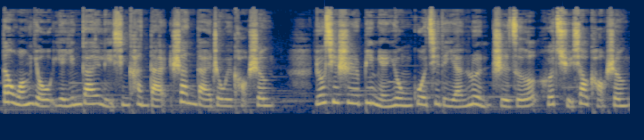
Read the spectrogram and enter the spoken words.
但网友也应该理性看待、善待这位考生，尤其是避免用过激的言论指责和取笑考生，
